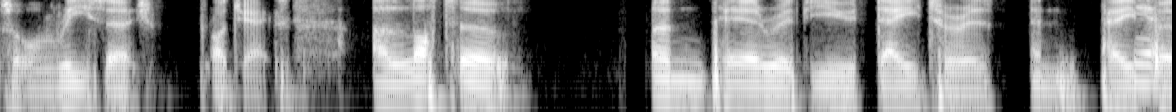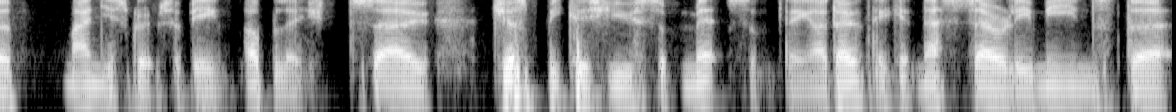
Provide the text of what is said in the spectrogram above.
sort of research projects, a lot of unpeer reviewed data is, and paper yeah. manuscripts are being published. So just because you submit something, I don't think it necessarily means that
